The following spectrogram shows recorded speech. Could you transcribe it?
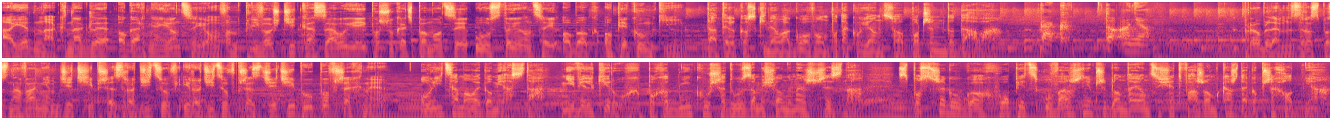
A jednak nagle ogarniające ją wątpliwości kazały jej poszukać pomocy u stojącej obok opiekunki. Ta tylko skinęła głową potakująco, po czym dodała. Tak, to Ania. Problem z rozpoznawaniem dzieci przez rodziców i rodziców przez dzieci był powszechny. Ulica małego miasta. Niewielki ruch. Po chodniku szedł zamyślony mężczyzna. Spostrzegł go chłopiec uważnie przyglądający się twarzom każdego przechodnia.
